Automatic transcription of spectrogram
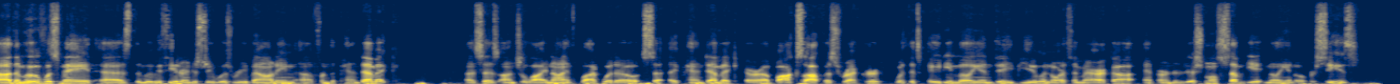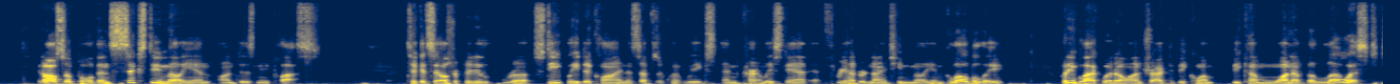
Uh, the move was made as the movie theater industry was rebounding uh, from the pandemic. It says on July 9th, Black Widow set a pandemic era box office record with its 80 million debut in North America and earned an additional 78 million overseas. It also pulled in 60 million on Disney Plus. Ticket sales repeatedly, re- steeply declined in subsequent weeks and currently stand at 319 million globally, putting Black Widow on track to become, become one of the lowest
